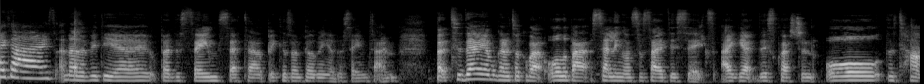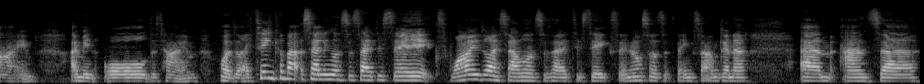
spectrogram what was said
Hi guys, another video but the same setup because I'm filming at the same time. But today I'm going to talk about all about selling on Society 6. I get this question all the time. I mean all the time. What do I think about selling on Society 6? Why do I sell on Society 6? And all sorts of things. So I'm going to um, answer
